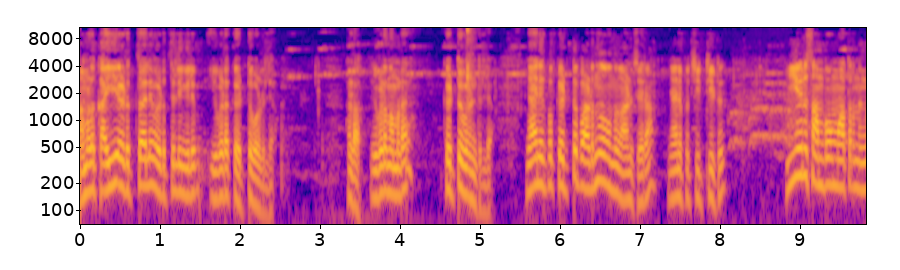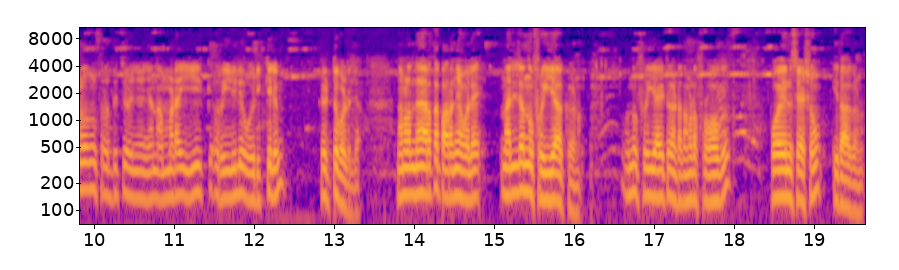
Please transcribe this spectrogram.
നമ്മൾ കൈ എടുത്താലും എടുത്തില്ലെങ്കിലും ഇവിടെ കെട്ടുപെടില്ല. കേട്ടോ ഇവിടെ നമ്മുടെ കെട്ട് വീണിട്ടില്ല ഞാനിപ്പോൾ കെട്ട് പടുന്നതൊന്ന് കാണിച്ചു തരാം ഞാനിപ്പോൾ ചിറ്റിയിട്ട് ഈ ഒരു സംഭവം മാത്രം നിങ്ങളൊന്ന് ശ്രദ്ധിച്ചു കഴിഞ്ഞ് കഴിഞ്ഞാൽ നമ്മുടെ ഈ റീൽ ഒരിക്കലും കെട്ടുപെടില്ല. നമ്മൾ നേരത്തെ പറഞ്ഞ പോലെ നല്ലൊന്ന് ഫ്രീ ആക്കുകയാണ് ഒന്ന് ഫ്രീ ആയിട്ട് കണ്ട? നമ്മുടെ ഫ്രോഗ് പോയതിന് ശേഷവും ഇതാകണം.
